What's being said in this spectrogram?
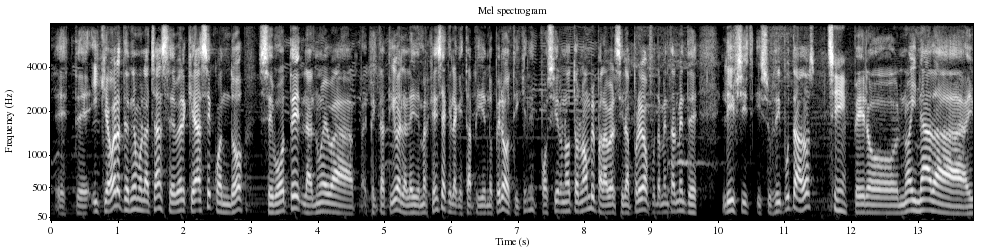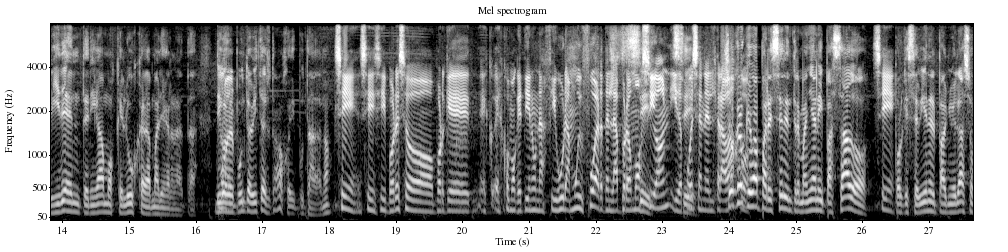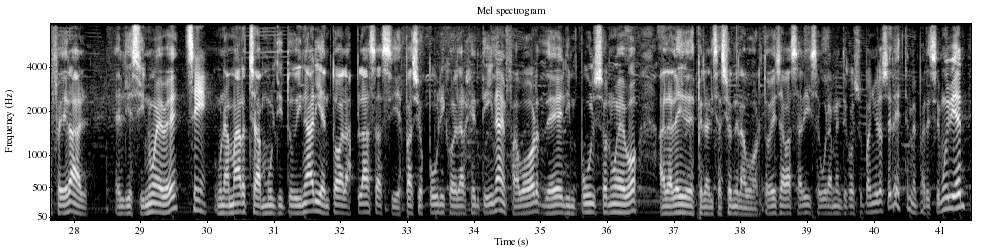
Este, y que ahora tendremos la chance de ver qué hace cuando se vote la nueva expectativa de la ley de emergencia, que es la que está pidiendo Perotti, que le pusieron otro nombre para ver si la aprueban fundamentalmente Lifshitz y sus diputados, Sí. pero no hay nada evidente, digamos, que luzca de Amalia Granata. Digo, Bueno. desde el punto de vista de su trabajo de diputada, ¿no? Sí, sí, sí, por eso, porque es, es como que tiene una figura muy fuerte en la promoción Sí, y después sí. en el trabajo. Yo creo que va a aparecer entre mañana y pasado, Sí. porque se viene el pañuelazo federal el 19. Sí, una marcha multitudinaria en todas las plazas y espacios públicos de la Argentina en favor del impulso nuevo a la ley de despenalización del aborto. Ella va a salir seguramente con su pañuelo celeste, me parece muy bien,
